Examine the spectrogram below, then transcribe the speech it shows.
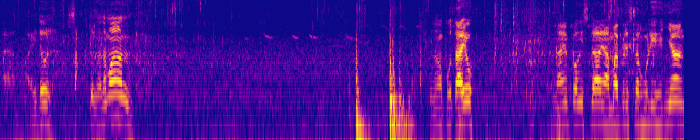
Ah, mga idol, sakto na naman. Sakto naman po tayo. Unahin po ang isda niya, mabilis lang hulihin yan.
